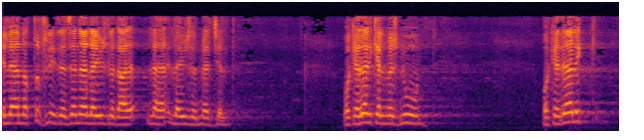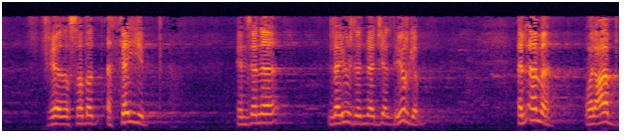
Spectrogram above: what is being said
إلا أن الطفل إذا زنى لا يجلد, على لا, يجلد من الجلد. وكذلك المجنون. وكذلك في هذا الصدد الثيب. إن زنى لا يجلد من الجلد يرجم الأمة والعبد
